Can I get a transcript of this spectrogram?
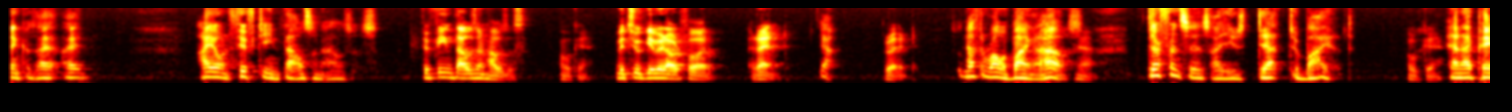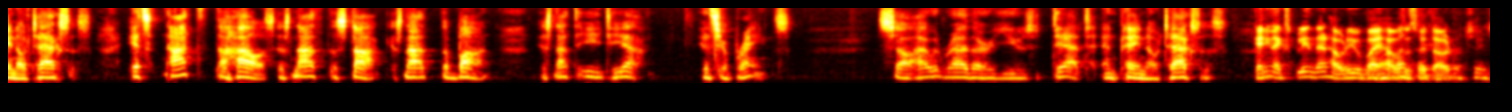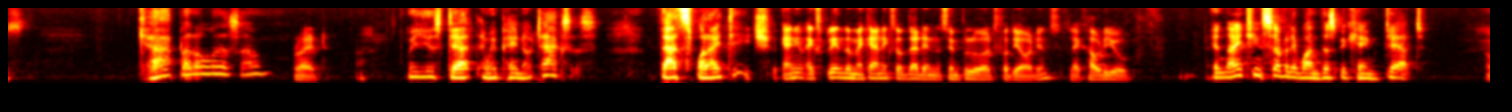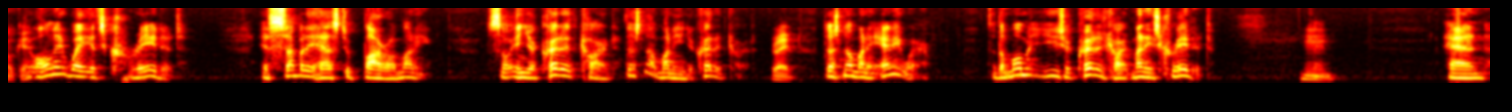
because I, I, I own 15,000 houses. 15,000 houses. Okay. Which you give it out for rent. Yeah. Right. So nothing wrong with buying a house. Yeah. Difference is I use debt to buy it Okay. and I pay no taxes. It's not the house. It's not the stock. It's not the bond. It's not the ETF. It's your brains. So I would rather use debt and pay no taxes. Can you explain that? How do you buy One houses second, without? Capitalism. Right. We use debt and we pay no taxes. That's what I teach. So can you explain the mechanics of that in simple words for the audience? Like how do you? In 1971, this became debt. Okay. The only way it's created is somebody has to borrow money. So in your credit card, there's no money in your credit card. Right. There's no money anywhere. So the moment you use your credit card, money is created. Hmm. And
